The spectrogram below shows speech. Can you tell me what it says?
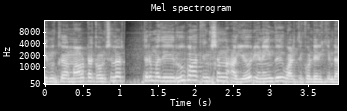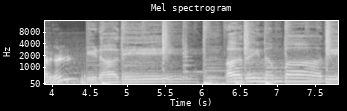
திமுக மாவட்ட கவுன்சிலர் திருமதி ரூபா கிங்ஸ்டன் ஆகியோர் இணைந்து வாழ்த்தி கொண்டிருக்கின்றார்கள். விடாதே அதை நம்பாதே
